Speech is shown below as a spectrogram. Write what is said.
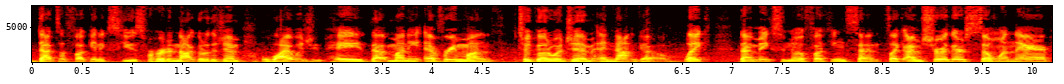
that's a fucking excuse for her to not go to the gym. Why would you pay that money every month to go to a gym and not go? Like, that makes no fucking sense. Like, I'm sure there's someone there,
